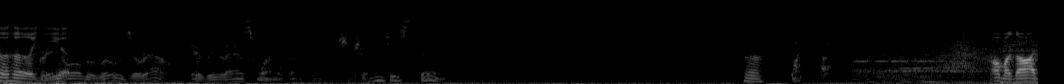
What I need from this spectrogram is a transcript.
Oh, Afraid yep. all the roads are out, every last one of them. Strangest thing. Huh. What the? F- Oh my god.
